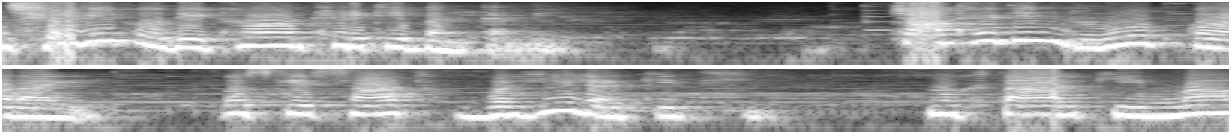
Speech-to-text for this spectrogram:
झीली को देखा और खिड़की बंद कर दी। चौथे दिन रूप कौर आई। उसके साथ वही लड़की थी। मुख्तार की माँ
